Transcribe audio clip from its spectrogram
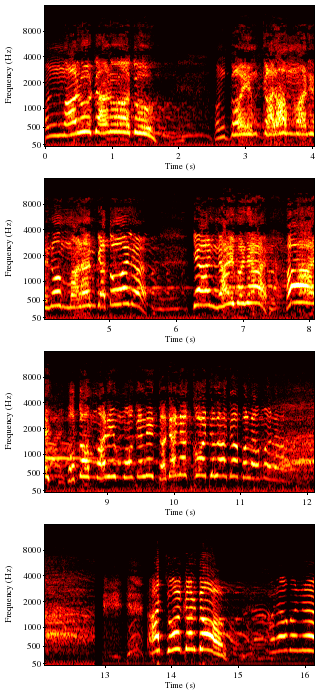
અન મારું ટાણું હતું. અન કોઈ એમ કલામ માંડીનો માણા એમ કહેતો હોય ને, કે આ નહીં બને. તો તો મારી મોગલની ધજાને કોટ લાગે ભલા મારા. આ ચો કર દો. બરાબર ને?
